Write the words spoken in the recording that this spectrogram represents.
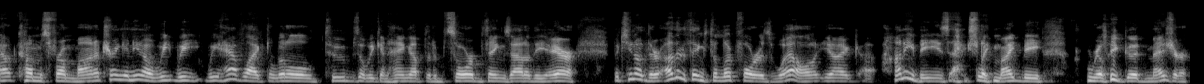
outcomes from monitoring and you know we we we have like the little tubes that we can hang up that absorb things out of the air but you know there are other things to look for as well you know like uh, honeybees actually might be really good measure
